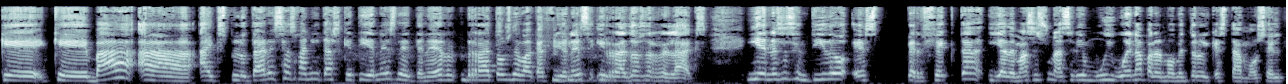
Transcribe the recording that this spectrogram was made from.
que, que va a, a, explotar esas ganitas que tienes de tener ratos de vacaciones y ratos de relax. Y en ese sentido es perfecta y además es una serie muy buena para el momento en el que estamos. El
